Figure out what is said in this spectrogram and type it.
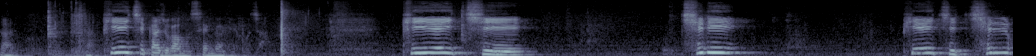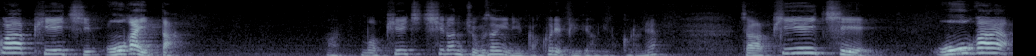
자, pH 가지고 한번 생각해 보자. pH 7이 pH 7과 pH 5가 있다. 어, 뭐 pH 7은 중성이니까 그래 비교하기는 그러네. 자, pH 5가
